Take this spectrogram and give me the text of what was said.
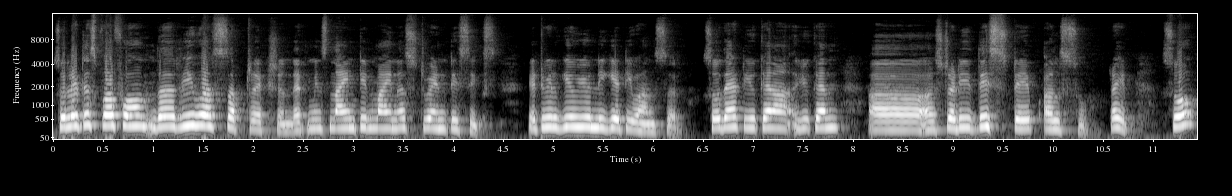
So, let us perform the reverse subtraction that means 19 minus 26 it will give you negative answer. So, that you can uh, you can uh, study this step also right. So,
